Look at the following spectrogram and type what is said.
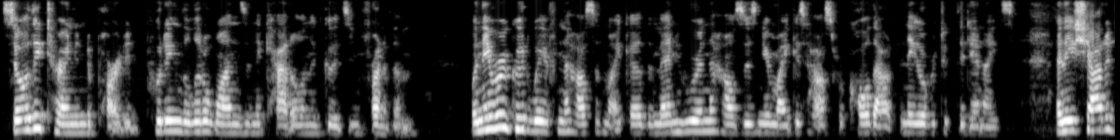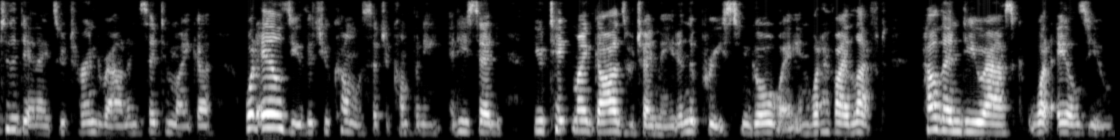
So they turned and departed, putting the little ones and the cattle and the goods in front of them. When they were a good way from the house of Micah, the men who were in the houses near Micah's house were called out, and they overtook the Danites. And they shouted to the Danites, who turned round and said to Micah, What ails you that you come with such a company? And he said, You take my gods which I made, and the priest, and go away, and what have I left? How then do you ask, What ails you?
